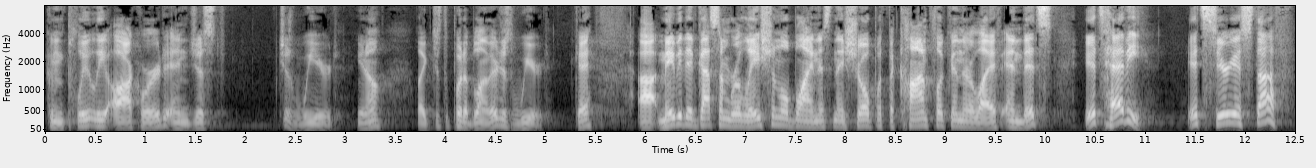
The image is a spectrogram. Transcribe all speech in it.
completely awkward and just just weird, you know? Like, just to put it blunt, they're just weird, okay? Uh, maybe they've got some relational blindness and they show up with the conflict in their life, and it's, it's heavy. It's serious stuff.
